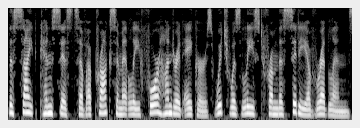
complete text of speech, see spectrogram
The site consists of approximately 400 acres which was leased from the city of Redlands.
